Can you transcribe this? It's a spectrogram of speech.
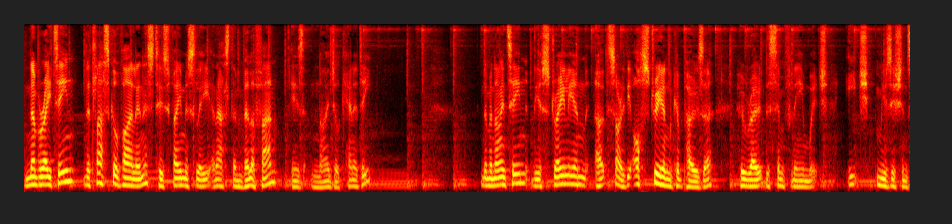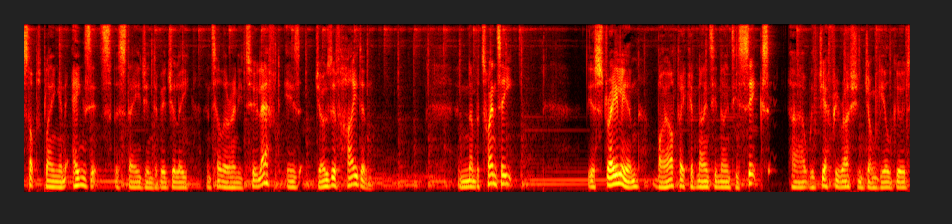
Number 18, the classical violinist who's famously an Aston Villa fan is Nigel Kennedy. Number 19, the Australian, uh, sorry, the Austrian composer who wrote the symphony in which each musician stops playing and exits the stage individually until there are only two left is Joseph Haydn. And number 20, the Australian biopic of 1996 uh, with Geoffrey Rush and John Gielgud,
